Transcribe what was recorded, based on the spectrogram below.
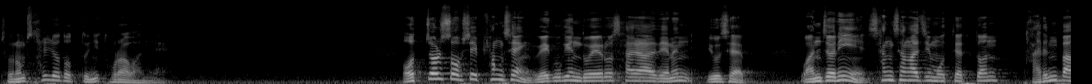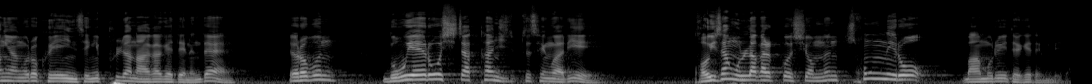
저놈 살려뒀더니 돌아왔네. 어쩔 수 없이 평생 외국인 노예로 살아야 되는 요셉. 완전히 상상하지 못했던 다른 방향으로 그의 인생이 풀려나가게 되는데 여러분 노예로 시작한 이집트 생활이 더 이상 올라갈 것이 없는 총리로 마무리되게 됩니다.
